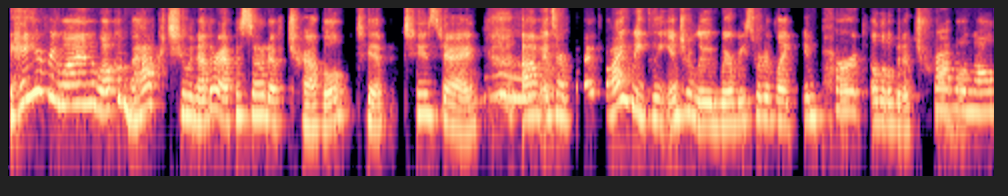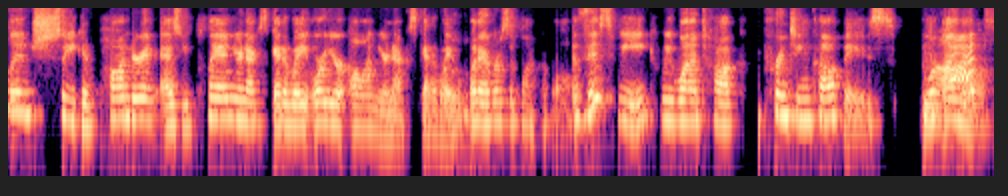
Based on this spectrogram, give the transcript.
Hey everyone, welcome back to another episode of Travel Tip Tuesday. Um, it's our bi weekly interlude where we sort of like impart a little bit of travel knowledge so you can ponder it as you plan your next getaway or you're on your next getaway, whatever's applicable. This week, we want to talk printing copies. What? I know.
